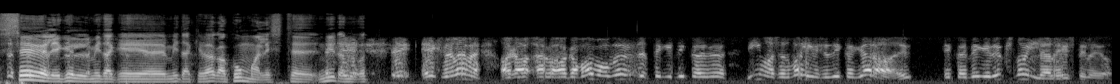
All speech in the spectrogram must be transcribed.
see oli küll midagi, midagi väga kummalist, nüüd on vot eks me näeme, aga, aga, aga vabamöördad tegid ikka viimased valimised ikkagi ära, ikka tegid üks-null jälle Eestile ju,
